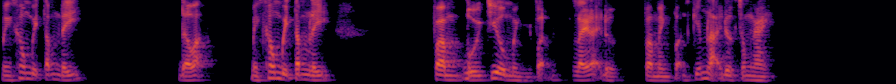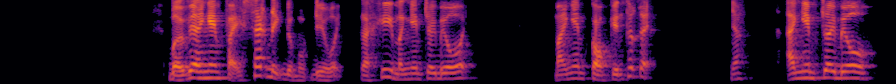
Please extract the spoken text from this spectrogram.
mình không bị tâm lý. Đúng không ạ? Mình không bị tâm lý và buổi chiều mình vẫn lấy lại được và mình vẫn kiếm lại được trong ngày. Bởi vì anh em phải xác định được một điều ấy, là khi mà anh em chơi BO ấy, mà anh em có kiến thức ấy, nhá. Anh em chơi BO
